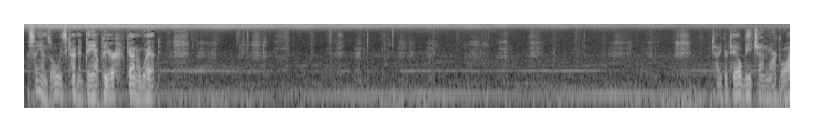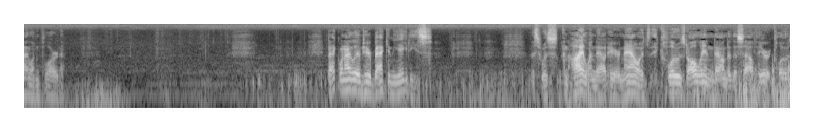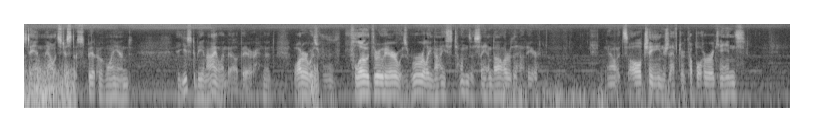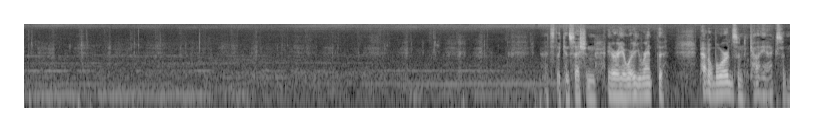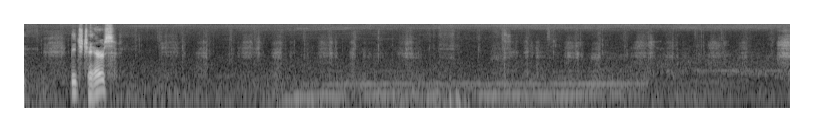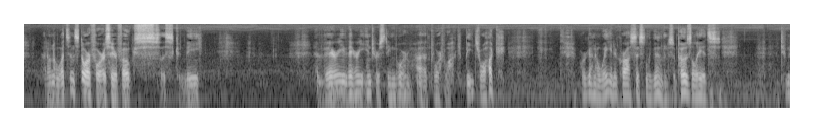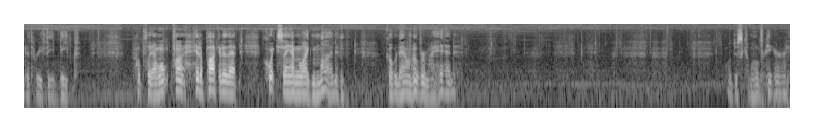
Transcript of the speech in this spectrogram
sand's always kind of damp here, kind of wet. Tigertail Beach on Marco Island, Florida. Back when I lived here back in the 80s, this was an island out here. Now it's it closed all in down to the south here. It closed in. Now it's just a spit of land. It used to be an island out there. The water was flowed through here. It was really nice. Tons of sand dollars out here. Now it's all changed after a couple hurricanes. That's the concession area where you rent the paddle boards and kayaks and beach chairs. Don't know what's in store for us here, folks. This could be a very, very interesting board, uh, boardwalk, beach walk. We're going to wade across this lagoon. Supposedly it's two to three feet deep. Hopefully I won't find, hit a pocket of that quicksand like mud and go down over my head. We'll just come over here and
